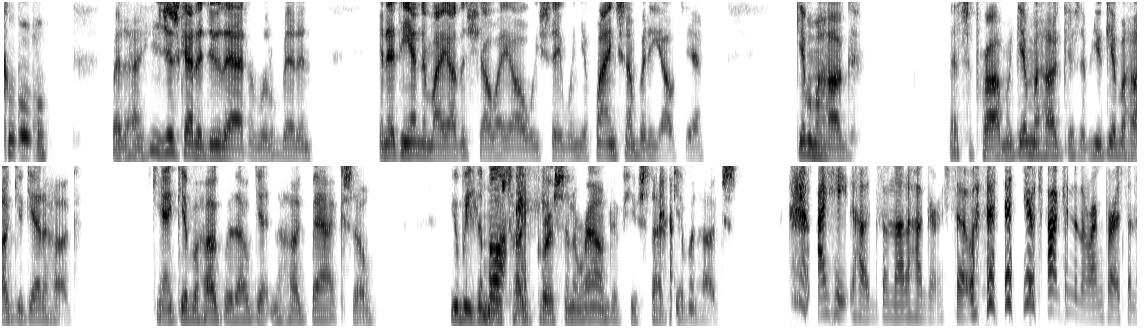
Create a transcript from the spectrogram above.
cool. But uh, you just got to do that a little bit. And and at the end of my other show, I always say, when you find somebody out there, give them a hug. That's the problem. Give them a hug because if you give a hug, you get a hug. Can't give a hug without getting a hug back. So you'll be the well, most hugged person around if you start giving hugs. I hate hugs. I'm not a hugger. So you're talking to the wrong person.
